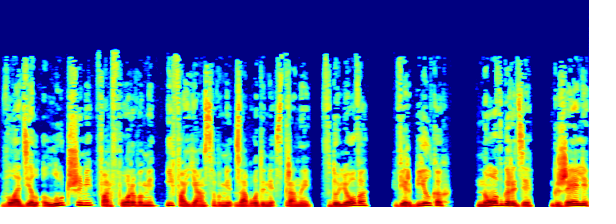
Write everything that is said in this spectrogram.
владел лучшими фарфоровыми и фаянсовыми заводами страны в Дулево, Вербилках, Новгороде, Гжеле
